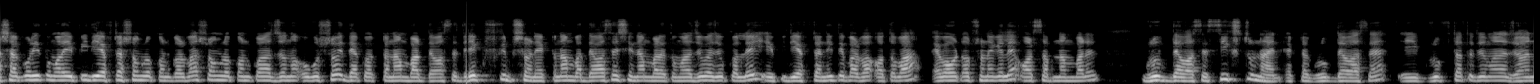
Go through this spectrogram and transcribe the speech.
আশা করি তোমরা এই পিডিএফটা সংরক্ষণ করবা। সংরক্ষণ করার জন্য অবশ্যই দেখো একটা নাম্বার দেওয়া আছে ডেসক্রিপশনে একটা নাম্বার দেওয়া আছে। সেই নাম্বারে তোমরা যোগাযোগ করলেই এই পিডিএফটা নিতে পারবা অথবা অ্যাবাউট অপশনে গেলে হোয়াটসঅ্যাপ নাম্বারের গ্রুপ দেওয়া আছে সিক্স টু নাইন একটা গ্রুপ দেওয়া আছে। এই গ্রুপটাতে যদি মানে জয়েন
